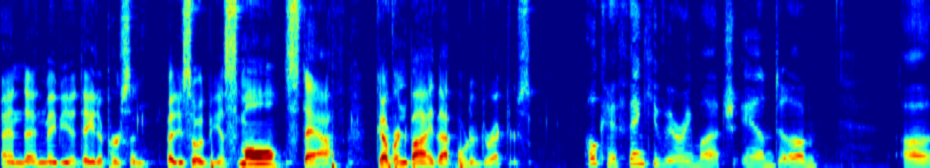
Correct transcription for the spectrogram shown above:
and then maybe a data person. But so it would be a small staff governed by that board of directors. Okay, thank you very much. And um, uh,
